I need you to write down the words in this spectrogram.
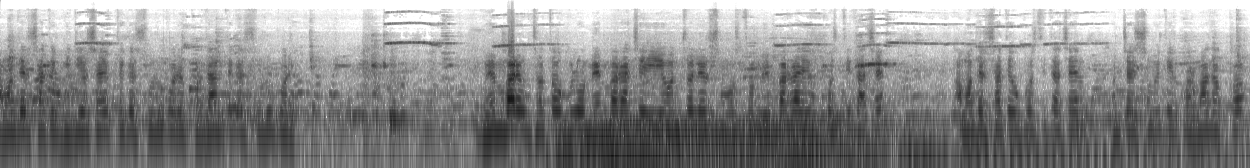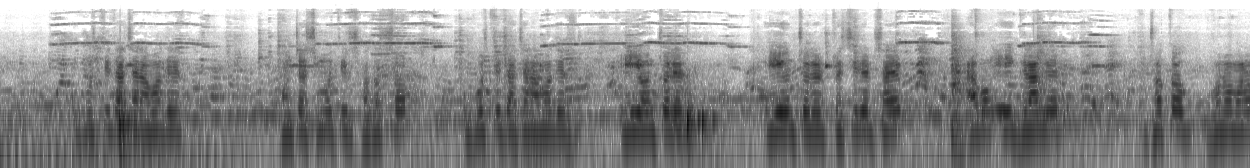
আমাদের সাথে বিডিও সাহেব থেকে শুরু করে প্রধান থেকে শুরু করে মেম্বার, যতগুলো মেম্বার আছে এই অঞ্চলের সমস্ত মেম্বাররাই উপস্থিত আছেন। আমাদের সাথে উপস্থিত আছেন পঞ্চায়েত সমিতির কর্মাধ্যক্ষ, উপস্থিত আছেন আমাদের পঞ্চায়েত সমিতির সদস্য, উপস্থিত আছেন আমাদের এই অঞ্চলের এই অঞ্চলের প্রেসিডেন্ট সাহেব এবং এই গ্রামের যত গণমান্য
